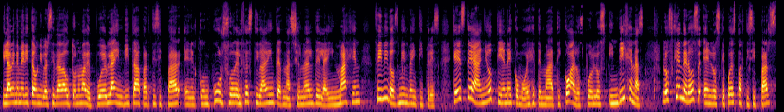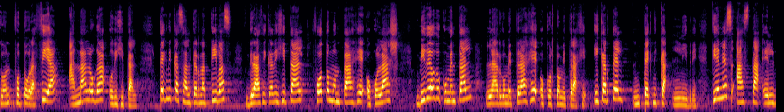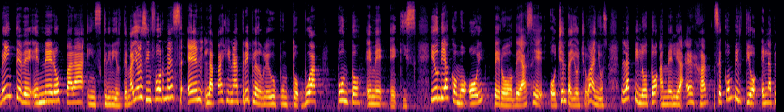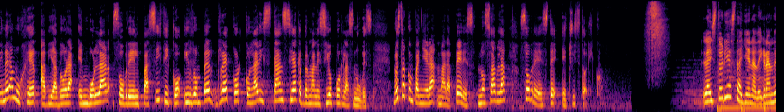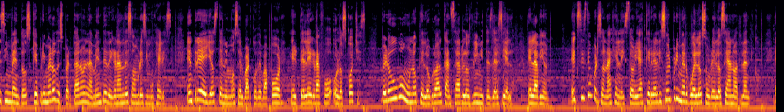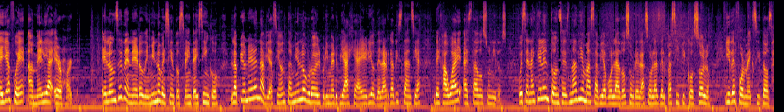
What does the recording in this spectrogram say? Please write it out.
Y la Benemérita Universidad Autónoma de Puebla invita a participar en el concurso del Festival Internacional de la Imagen FINI 2023, que este año tiene como eje temático a los pueblos indígenas. Los géneros en los que puedes participar son fotografía, análoga o digital, técnicas alternativas, gráfica digital, fotomontaje o collage, video documental, largometraje o cortometraje y cartel en técnica libre. Tienes hasta el 20 de enero para inscribirte. Mayores informes en la página www.buap.com MX. Y un día como hoy, pero de hace 88 años, la piloto Amelia Earhart se convirtió en la primera mujer aviadora en volar sobre el Pacífico y romper récord con la distancia que permaneció por las nubes. Nuestra compañera Mara Pérez nos habla sobre este hecho histórico. La historia está llena de grandes inventos que primero despertaron la mente de grandes hombres y mujeres. Entre ellos tenemos el barco de vapor, el telégrafo o los coches, pero hubo uno que logró alcanzar los límites del cielo, el avión. Existe un personaje en la historia que realizó el primer vuelo sobre el Océano Atlántico. Ella fue Amelia Earhart. El 11 de enero de 1935, la pionera en aviación también logró el primer viaje aéreo de larga distancia de Hawái a Estados Unidos, pues en aquel entonces nadie más había volado sobre las olas del Pacífico solo y de forma exitosa.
